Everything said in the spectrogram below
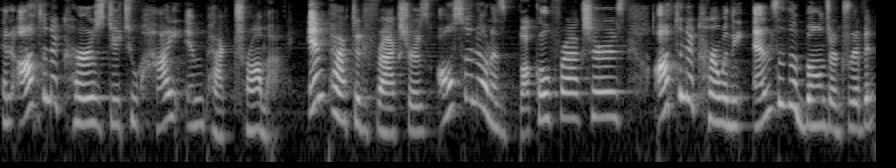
and often occurs due to high impact trauma. Impacted fractures, also known as buckle fractures, often occur when the ends of the bones are driven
